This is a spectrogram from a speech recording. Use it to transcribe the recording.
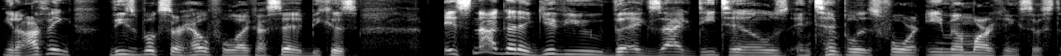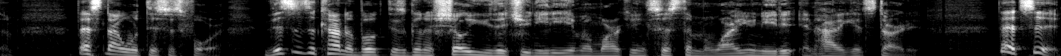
You know, I think these books are helpful, like I said, because it's not going to give you the exact details and templates for an email marketing system. That's not what this is for. This is the kind of book that's going to show you that you need an email marketing system and why you need it and how to get started. That's it.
